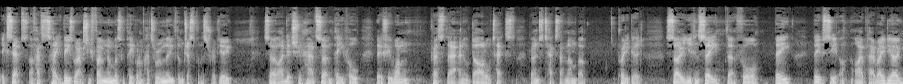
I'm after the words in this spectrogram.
except I've had to take, these were actually phone numbers for people and I've had to remove them just for this review. So I literally had certain people, literally one press that and it'll dial or text, going to text that number. Pretty good. So you can see that for B, BBC iPlayer Radio,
